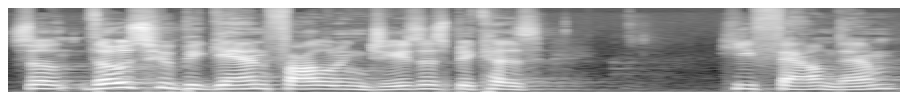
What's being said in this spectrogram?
So, those who began following Jesus because he found them,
